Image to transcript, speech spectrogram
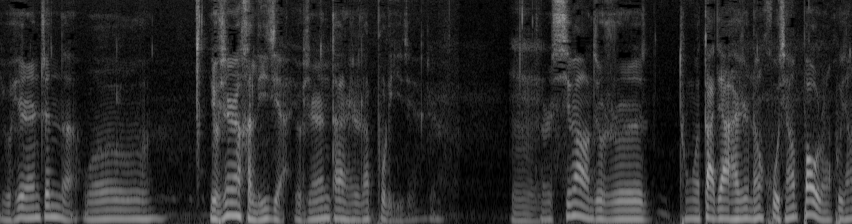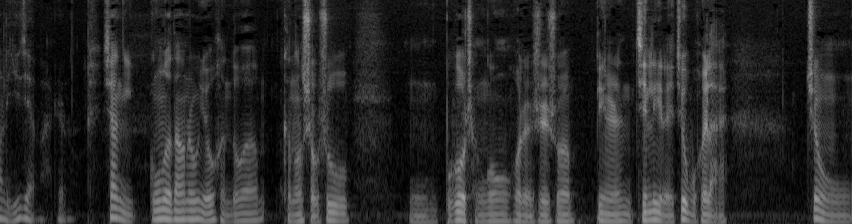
有些人真的，我有些人很理解，有些人但是他不理解，这种嗯就，是希望就是通过大家还是能互相包容、互相理解吧。这种像你工作当中有很多可能手术，嗯不够成功，或者是说病人尽力了也救不回来，这种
